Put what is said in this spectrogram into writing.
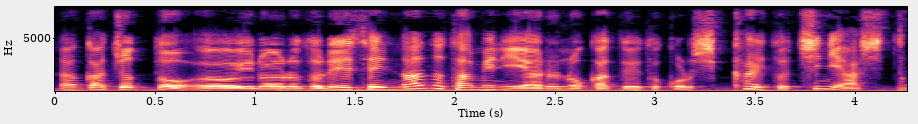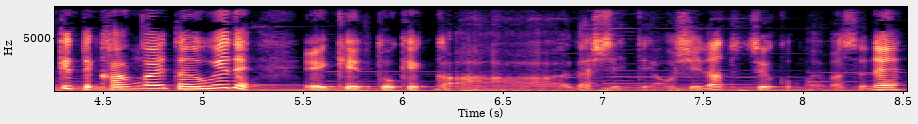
なんかちょっといろいろと冷静に何のためにやるのかというところしっかりと地に足つけて考えた上で、えー、検討結果出していってほしいなと強く思いますね。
